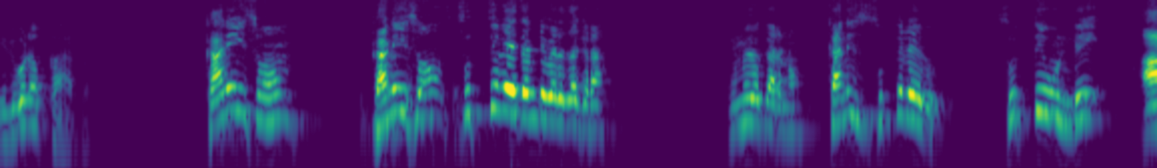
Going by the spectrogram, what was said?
ఇది కూడా ఒక కారణం. కనీసం కనీసం సుత్తి లేదండి వీళ్ళ దగ్గర. ఎనిమిదో కారణం. కనీసం సుత్తి లేదు. సుత్తి ఉండి ఆ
